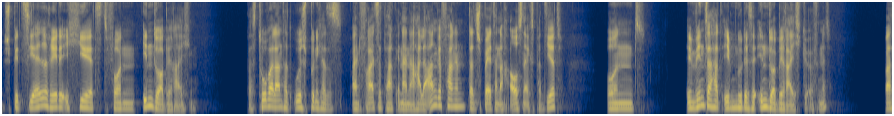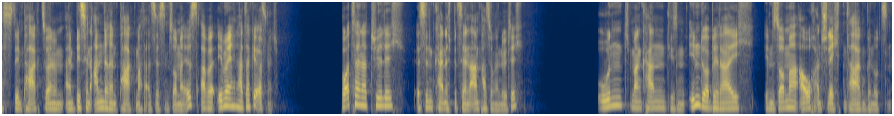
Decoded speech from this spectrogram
Speziell rede ich hier jetzt von Indoor-Bereichen. Das Toverland hat ursprünglich als ein Freizeitpark in einer Halle angefangen, dann später nach außen expandiert und im Winter hat eben nur dieser Indoor-Bereich geöffnet, was den Park zu einem ein bisschen anderen Park macht, als es im Sommer ist, aber immerhin hat er geöffnet. Vorteil natürlich, es sind keine speziellen Anpassungen nötig. Und man kann diesen Indoor-Bereich im Sommer auch an schlechten Tagen benutzen.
